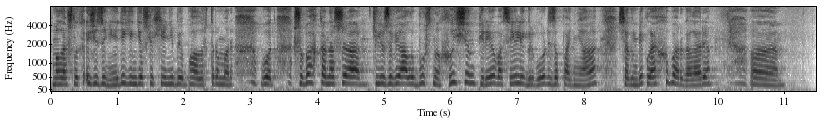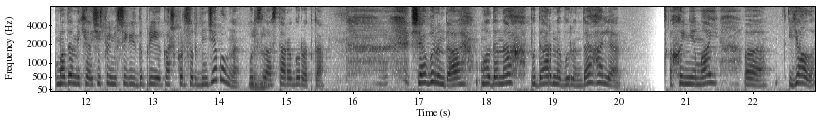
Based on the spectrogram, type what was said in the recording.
малашлых эжезене де дендершлех енебе палыртырмыр вот шыбах канаша килежевиалы бусны хыщен пере Василий Григорий Западня шагынбек лайхы баргалары Мадан веке шеш пілмеші келді при кашкыр сұрдинже болны, вырысла Старогородка. Ша вырында, малданах пыдарны вырында халі, хынемай ял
